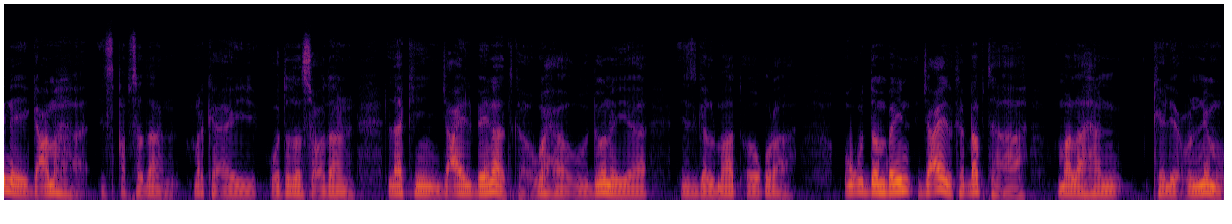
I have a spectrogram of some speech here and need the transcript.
inay gacmaha isqabsadaan marka ay waddada socdaan laakiin jacayl beenaadka waxa uu doonayaa isgalmaad oo qura. Ugu dambeyn jacaylka dhabta ah ma lahan keli cunnimo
